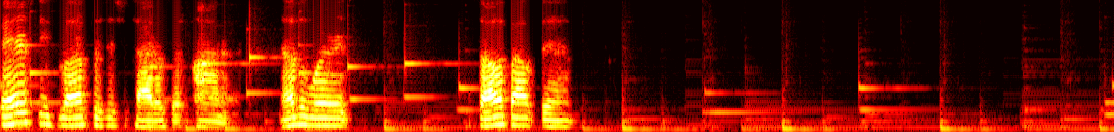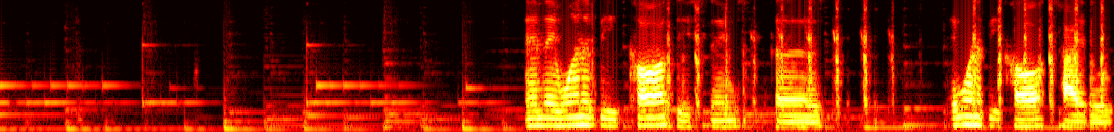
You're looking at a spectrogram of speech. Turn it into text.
Pharisees love position titles of honor In other words, it's all about them. And they want to be called these things because they want to be called titles,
